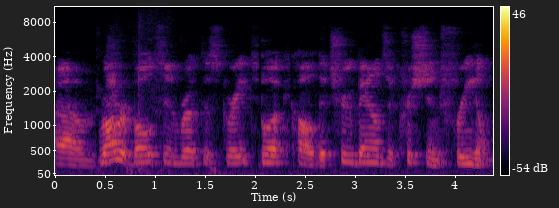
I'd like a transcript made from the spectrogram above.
Um, Robert Bolton wrote this great book called The True Bounds of Christian Freedom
